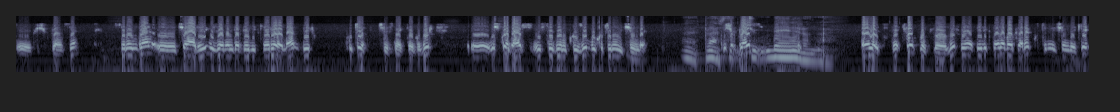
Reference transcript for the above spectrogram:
e, küçük prense sonunda e, çareyi üzerinde delikleri olan bir kutu çizmekte bulur. E, işte der istediğim kuzu bu kutunun içinde. Evet, prens Küçükler- çünkü beğenir onu. Evet ve çok mutlu olur ve deliklere bakarak kutunun içindeki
